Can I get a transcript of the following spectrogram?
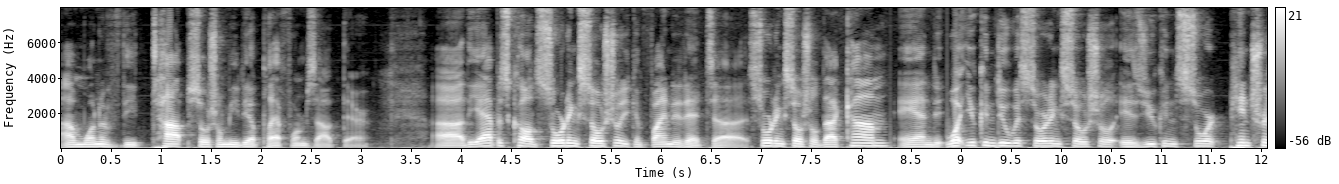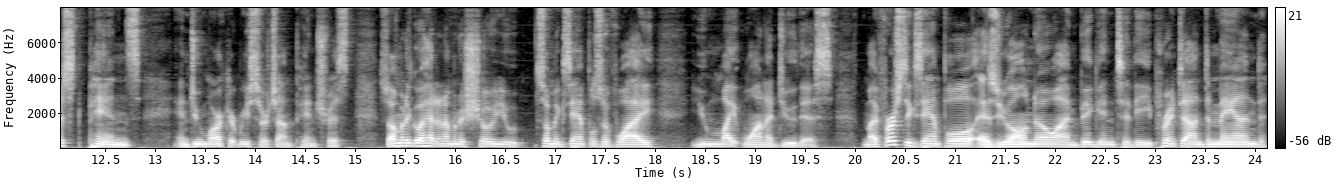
on one of the top social media platforms out there. Uh, the app is called Sorting Social. You can find it at uh, sortingsocial.com. And what you can do with Sorting Social is you can sort Pinterest pins and do market research on Pinterest. So I'm going to go ahead and I'm going to show you some examples of why you might want to do this. My first example, as you all know, I'm big into the print on demand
